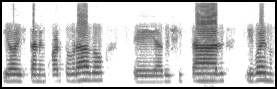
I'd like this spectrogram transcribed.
Y hoy están en cuarto grado eh, a visitar y bueno,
